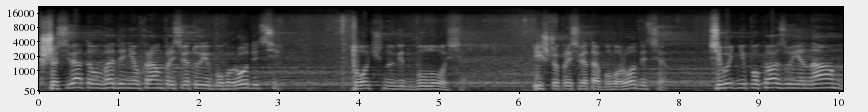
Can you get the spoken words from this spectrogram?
що свято введення в храм Пресвятої Богородиці точно відбулося. І що Пресвята Богородиця сьогодні показує нам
